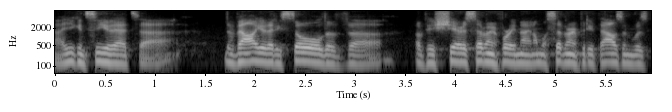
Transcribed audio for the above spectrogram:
uh, you can see that uh, the value that he sold of of his shares, 749, almost 750,000, was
